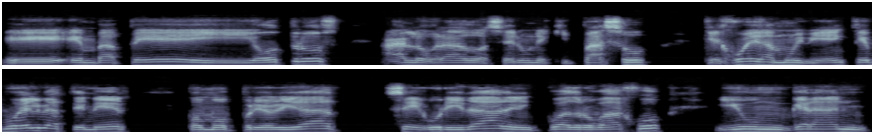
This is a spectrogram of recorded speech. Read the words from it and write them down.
eh, Mbappé y otros, ha logrado hacer un equipazo que juega muy bien, que vuelve a tener como prioridad seguridad en cuadro bajo y un gran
